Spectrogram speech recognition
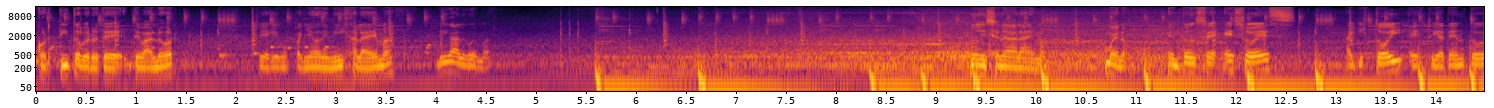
cortito, pero de, de valor. Estoy aquí acompañado de mi hija, la Emma. Diga algo, Emma. No dice nada la Emma. Bueno, entonces eso es. Aquí estoy, estoy atento,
